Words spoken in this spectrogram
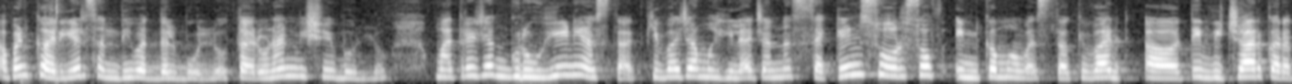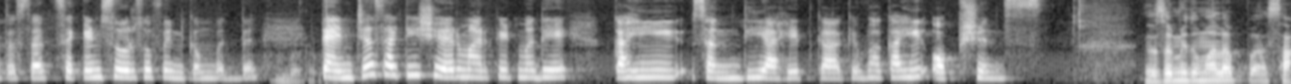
आपण करिअर संधीबद्दल बोललो तरुणांविषयी बोललो. मात्र ज्या गृहिणी असतात किंवा ज्या महिला ज्यांना सेकंड सोर्स ऑफ इन्कम हवं असतं किंवा ते विचार करत असतात सेकंड सोर्स ऑफ इन्कमबद्दल त्यांच्यासाठी शेअर मार्केटमध्ये काही संधी आहेत का किंवा काही ऑप्शन्स जसं मी तुम्हाला सा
